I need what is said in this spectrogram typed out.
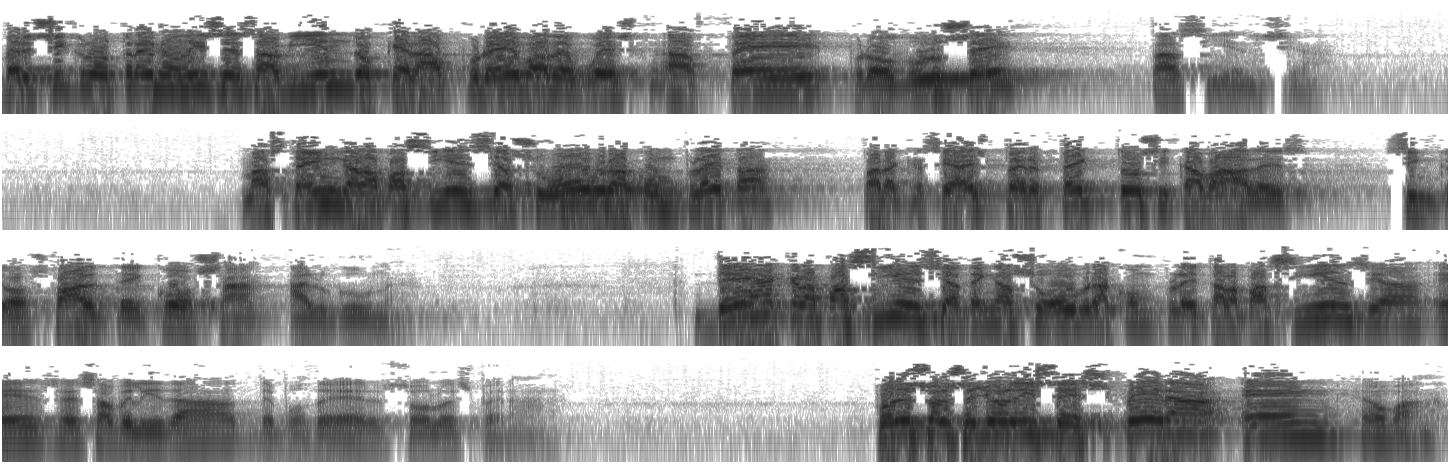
Versículo 3 nos dice, sabiendo que la prueba de vuestra fe produce paciencia. Mas tenga la paciencia su obra completa para que seáis perfectos y cabales sin que os falte cosa alguna. Deja que la paciencia tenga su obra completa. La paciencia es esa habilidad de poder solo esperar. Por eso el Señor dice, espera en Jehová.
